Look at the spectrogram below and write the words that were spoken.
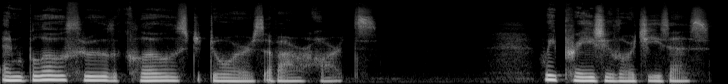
and blow through the closed doors of our hearts. We praise you, Lord Jesus,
